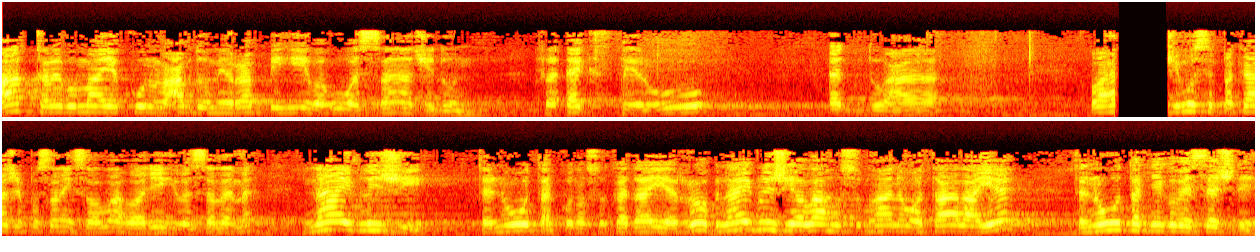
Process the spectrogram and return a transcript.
Aqrabu ma yakunu al-'abdu min rabbihi wa huwa sajidun fa akthiru ad-du'a. Ovaj muslim pa kaže poslanik sallallahu alejhi ve selleme najbliži trenutak, odnosno kada je rob najbliži Allahu subhanahu wa ta'ala je trenutak njegove sežde,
